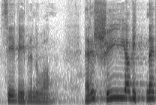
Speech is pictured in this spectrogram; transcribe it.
sier Bibelen noe om. Det er en sky av vitner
